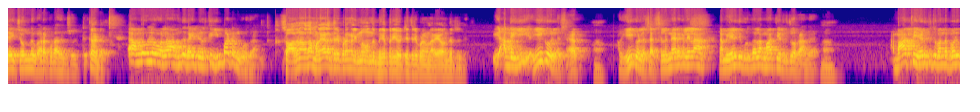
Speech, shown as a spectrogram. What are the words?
ஜெயிச்சோம்னு வரக்கூடாதுன்னு சொல்லிட்டு. கரெக்ட் அங்கே உள்ளவங்கெல்லாம் வந்து ரைட்டர்களுக்கு இம்பார்ட்டன்ட் கொடுக்குறாங்க. ஸோ அதனால தான் மலையாள திரைப்படங்கள் இன்னும் வந்து மிகப்பெரிய வெற்றி திரைப்படங்கள் நிறையா வந்துட்டு இருக்கு அங்கே ஈ ஈகோ இல்லை சார். அங்கே ஈகோ இல்லை சார். சில நேரங்களெல்லாம் நம்ம எழுதி கொடுத்ததெல்லாம் மாற்றி எடுத்துகிட்டு வர்றாங்க. மாற்றி எடுத்துகிட்டு வந்த பிறகு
